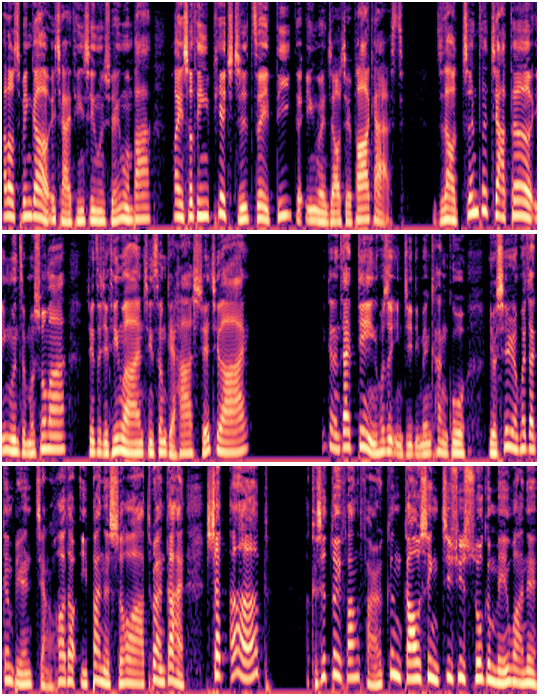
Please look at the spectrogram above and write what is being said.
Hello，我是 Bingo，一起来听新闻学英文吧。欢迎收听 pH 值最低的英文教学 Podcast。你知道真的假的英文怎么说吗？今天这集听完，轻松给它学起来。你可能在电影或是影集里面看过，有些人会在跟别人讲话到一半的时候啊，突然大喊 “Shut up”，可是对方反而更高兴，继续说个没完呢。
